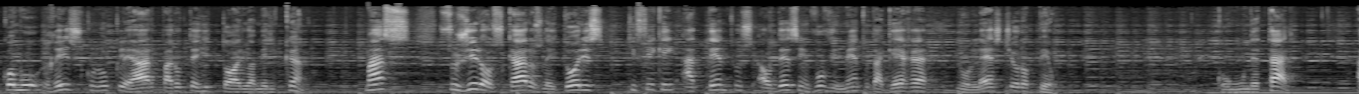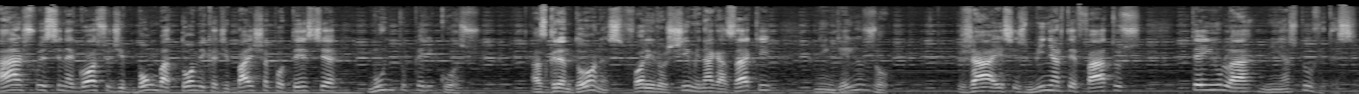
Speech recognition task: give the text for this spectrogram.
como risco nuclear para o território americano. Mas sugiro aos caros leitores que fiquem atentos ao desenvolvimento da guerra no leste europeu. Com um detalhe: acho esse negócio de bomba atômica de baixa potência muito perigoso. As grandonas, fora Hiroshima e Nagasaki, ninguém usou. Já esses mini artefatos tenho lá minhas dúvidas.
